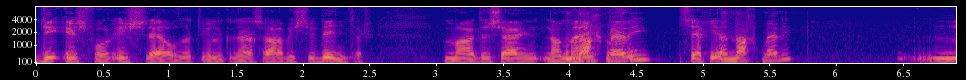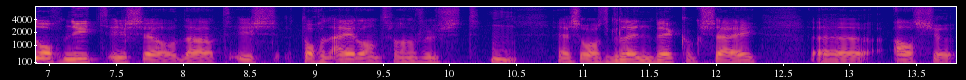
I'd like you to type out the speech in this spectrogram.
die is voor Israël natuurlijk een Arabische winter. Maar er zijn naar een mijn nachtmerrie? zeg je? Een nachtmerrie? Nog niet Israël, dat is toch een eiland van rust. Hmm. En zoals Glenn Beck ook zei, uh, als je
